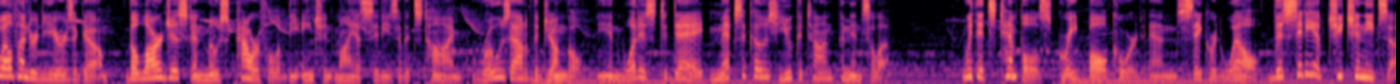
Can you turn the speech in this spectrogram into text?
Twelve hundred years ago, the largest and most powerful of the ancient Maya cities of its time rose out of the jungle in what is today Mexico's Yucatan Peninsula. With its temples, great ball court, and sacred well, the city of Chichen Itza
